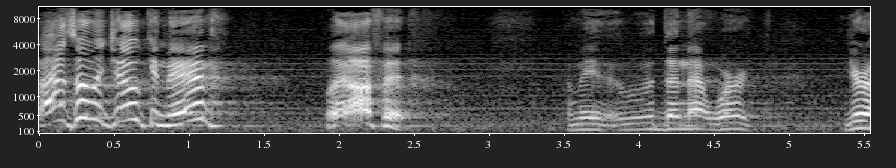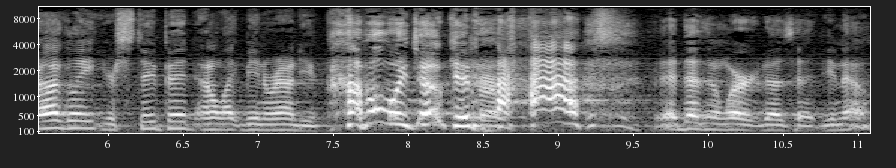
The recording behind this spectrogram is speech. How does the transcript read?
I was only joking, man. Lay off it. I mean, doesn't that work? You're ugly. You're stupid. I don't like being around you. I'm only joking. that doesn't work, does it? You know?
